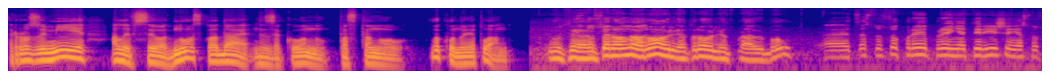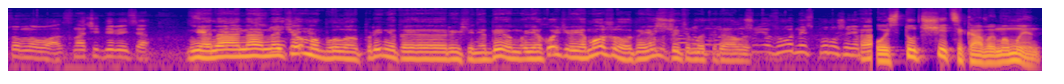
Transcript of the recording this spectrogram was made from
розуміє, але все одно складає незаконну постанову. Виконує план. Ну це все одно вас. розгляд, розгляд справи був. Е, Це стосовно при прийняти рішення стосовно вас. Значить, дивіться, Ні, на, на, на слухайте. чому було прийнято е, рішення? Де я хочу, я можу ви ознайомитися з щойно говорили, матеріалом. що я згодний з порушенням. Ось тут ще цікавий момент.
